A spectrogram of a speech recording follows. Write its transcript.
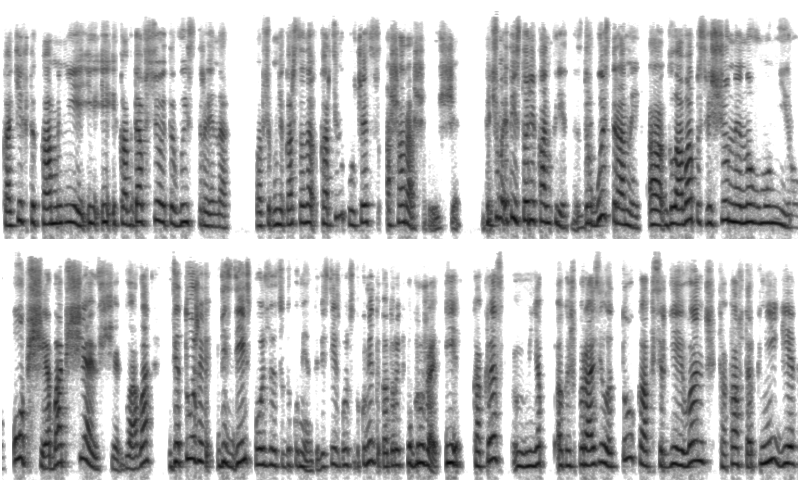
каких-то камней, и, и, и когда все это выстроено, вообще, мне кажется, она, картина получается ошарашивающая. Причем эта история конкретная. С другой стороны, а, глава, посвященная новому миру, общая, обобщающая глава, где тоже везде используются документы, везде используются документы, которые погружают. И как раз меня, конечно, поразило то, как Сергей Иванович, как автор книги,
